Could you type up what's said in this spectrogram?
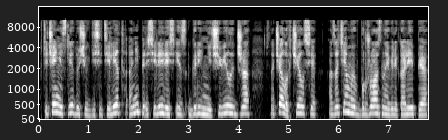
В течение следующих десяти лет они переселились из Гриннич-Вилледжа сначала в Челси, а затем и в буржуазное великолепие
